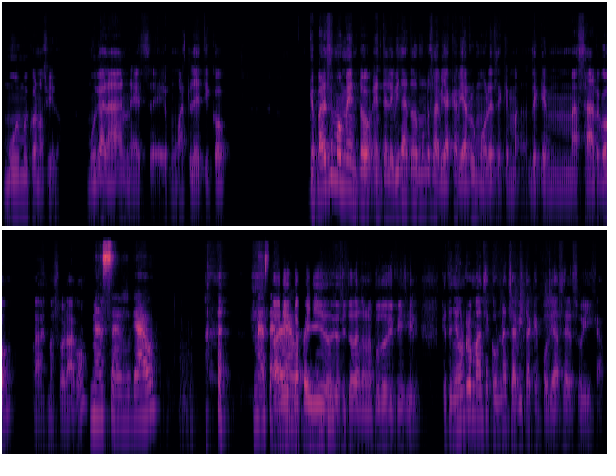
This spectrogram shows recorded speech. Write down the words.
muy, muy conocido, muy galán, es eh, muy atlético. Que para ese momento en Televisa todo el mundo sabía que había rumores de que, de que Mazargo, ah, Mazorago. Mazargao. Mazargao. Ay, qué apellido, Diosito, no me puso difícil. Que tenía un romance con una chavita que podía ser su hija.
